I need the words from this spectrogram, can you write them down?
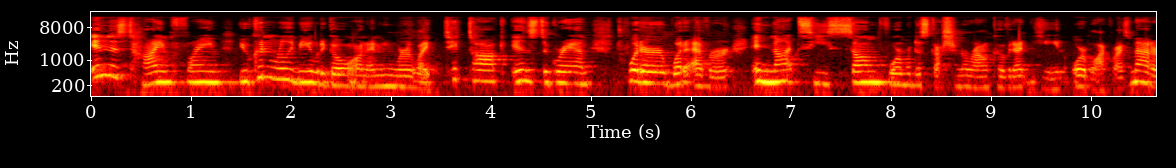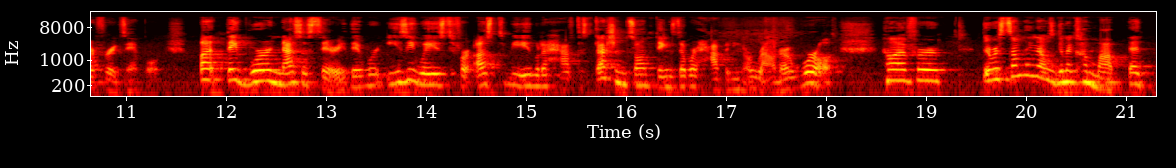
in this time frame, you couldn't really be able to go on anywhere like TikTok, Instagram, Twitter, whatever, and not see some form of discussion around COVID 19 or Black Lives Matter, for example. But they were necessary. They were easy ways for us to be able to have discussions on things that were happening around our world. However, there was something that was going to come up that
